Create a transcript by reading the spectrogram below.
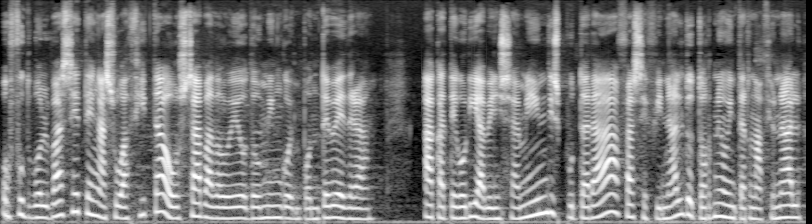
O fútbol base ten a súa cita o sábado e o domingo en Pontevedra. A categoría Benxamín disputará a fase final do torneo internacional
